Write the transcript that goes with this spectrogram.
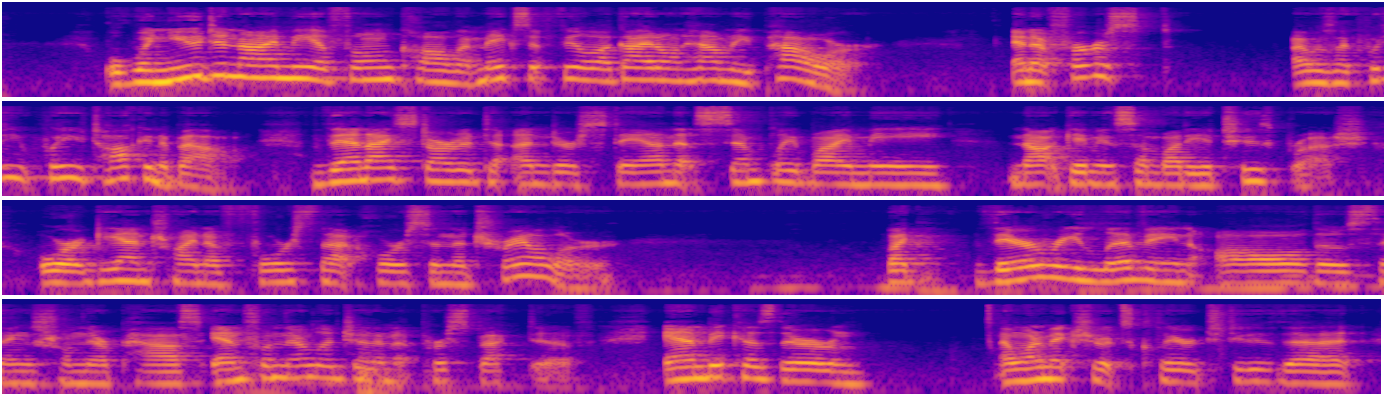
Well, when you deny me a phone call, it makes it feel like I don't have any power. And at first, I was like, what are you, what are you talking about? Then I started to understand that simply by me not giving somebody a toothbrush or again trying to force that horse in the trailer like they're reliving all those things from their past and from their legitimate perspective. And because they're i want to make sure it's clear too that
